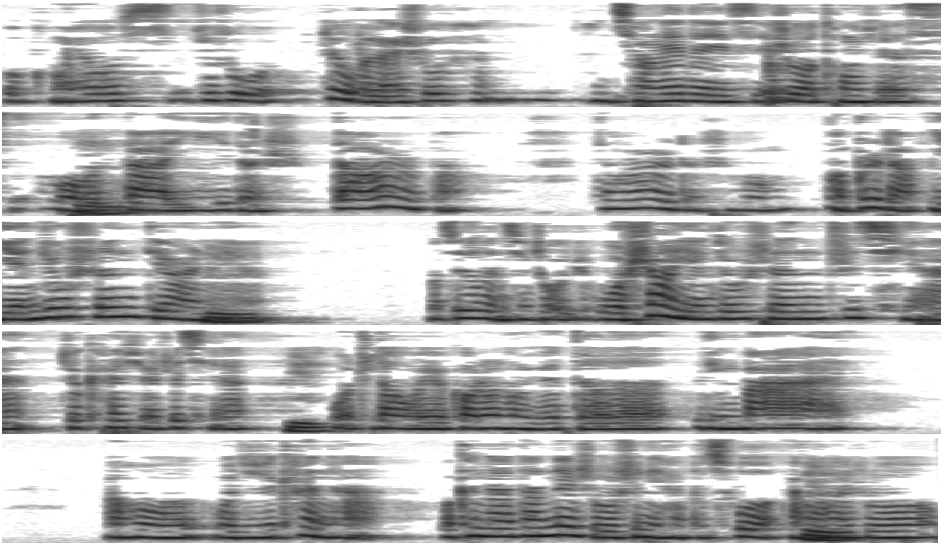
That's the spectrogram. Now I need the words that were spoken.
我朋友死，就是我对我来说很。很强烈的一次，也是我同学死。我大一的时，大二吧，大二的时候啊，不是的，研究生第二年，我记得很清楚。我上研究生之前，就开学之前，我知道我一个高中同学得了淋巴癌，然后我就去看他。我看他，他那时候身体还不错，然后他说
